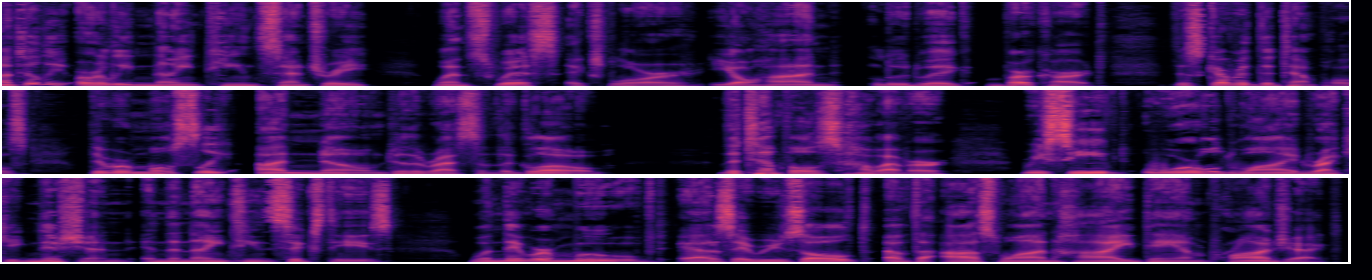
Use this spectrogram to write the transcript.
Until the early 19th century, when Swiss explorer Johann Ludwig Burckhardt discovered the temples, they were mostly unknown to the rest of the globe. The temples, however, received worldwide recognition in the 1960s when they were moved as a result of the Aswan High Dam project,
